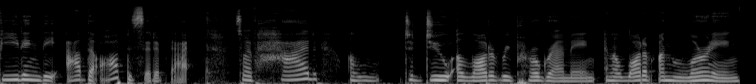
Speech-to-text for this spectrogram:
feeding the the opposite of that. So I've had a, to do a lot of reprogramming and a lot of unlearning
